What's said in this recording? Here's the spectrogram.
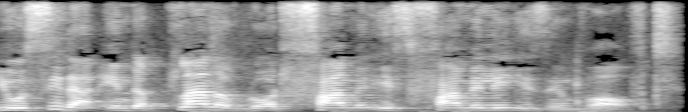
You will see that in the plan of God, family, his family is involved.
